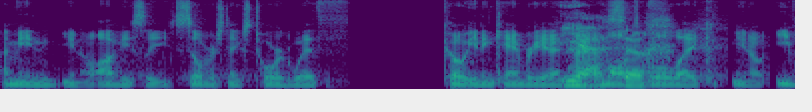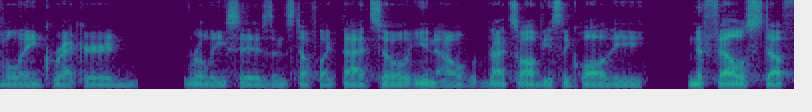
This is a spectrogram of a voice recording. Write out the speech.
I mean, you know, obviously Silver Snakes toured with Coheed and Cambria and Yeah, had so- multiple like, you know, Evil Ink record releases and stuff like that. So, you know, that's obviously quality. Nephele stuff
